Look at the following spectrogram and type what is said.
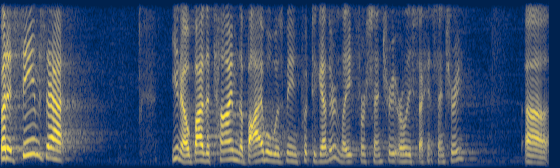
But it seems that, you know, by the time the Bible was being put together, late first century, early second century, uh,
